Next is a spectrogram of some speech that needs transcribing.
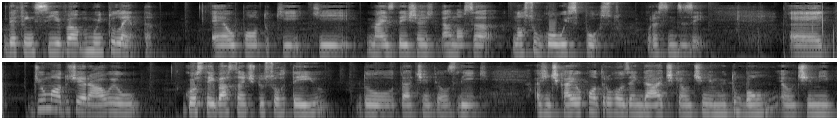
defensiva muito lenta é o ponto que, que mais deixa a nossa nosso gol exposto, por assim dizer. É, de um modo geral, eu gostei bastante do sorteio do, da Champions League. A gente caiu contra o Rosengard, que é um time muito bom, é um time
